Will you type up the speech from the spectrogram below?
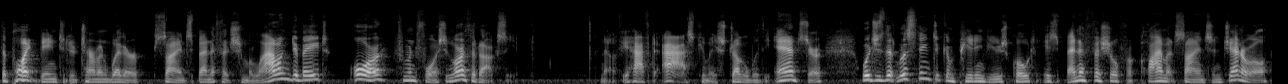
The point being to determine whether science benefits from allowing debate or from enforcing orthodoxy. Now, if you have to ask, you may struggle with the answer, which is that listening to competing views, quote, is beneficial for climate science in general.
